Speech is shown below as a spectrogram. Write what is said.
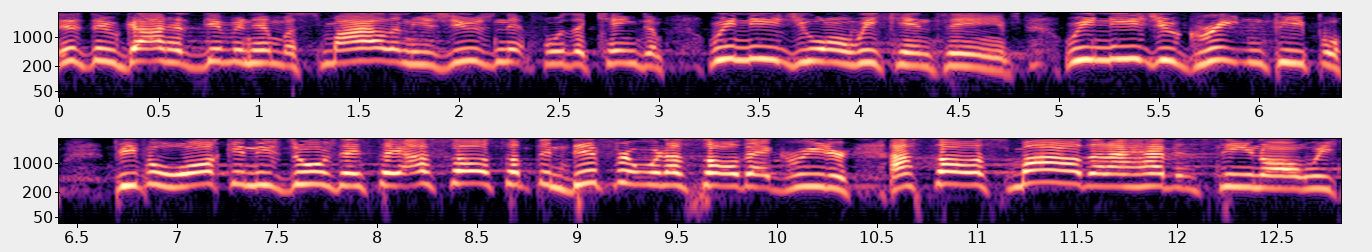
This dude, God has given him a smile and he's using it for the kingdom. We need you on weekend teams. We need you greeting people. People walk in these doors, they say, I saw something different when I saw that greeter. I saw a smile that I haven't seen all week.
